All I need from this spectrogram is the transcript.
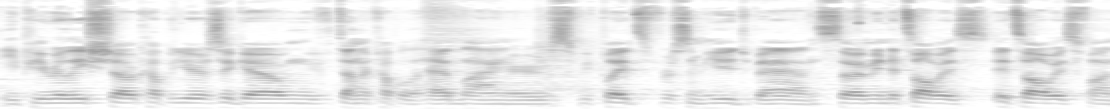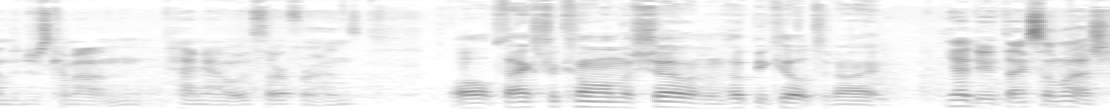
EP release show a couple years ago, and we've done a couple of headliners. We played for some huge bands. So I mean, it's always it's always fun to just come out and hang out with our friends. Well, thanks for coming on the show, and hope you kill it tonight. Yeah, dude. Thanks so much.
